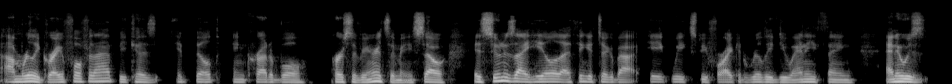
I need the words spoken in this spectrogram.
I'm really grateful for that because it built incredible perseverance in me. So as soon as I healed, I think it took about eight weeks before I could really do anything. And it was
